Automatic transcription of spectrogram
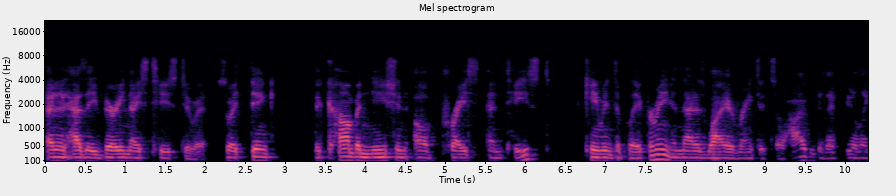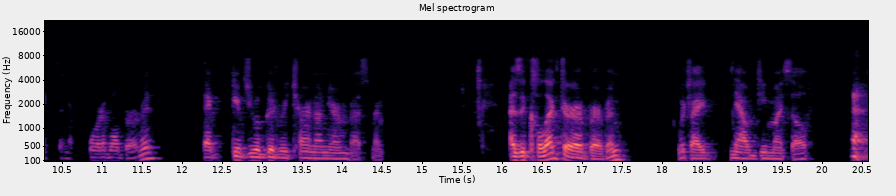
and it has a very nice taste to it. So I think the combination of price and taste came into play for me, and that is why I ranked it so high because I feel like it's an affordable bourbon that gives you a good return on your investment. As a collector of bourbon, which I now deem myself because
